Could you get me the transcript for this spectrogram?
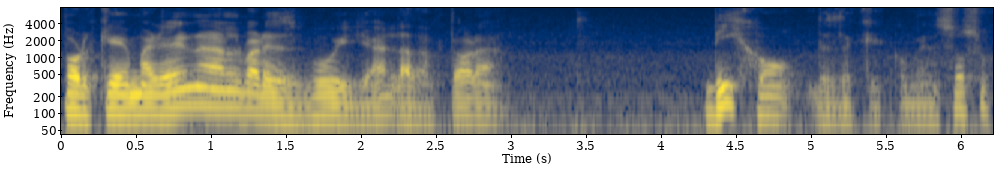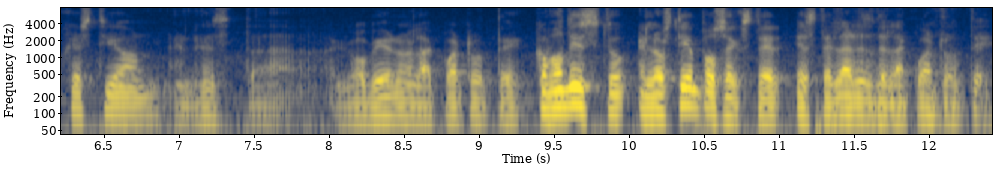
Porque Marilena Álvarez Builla, la doctora, dijo desde que comenzó su gestión en este gobierno de la 4T, como dices tú, en los tiempos estelares de la 4T,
